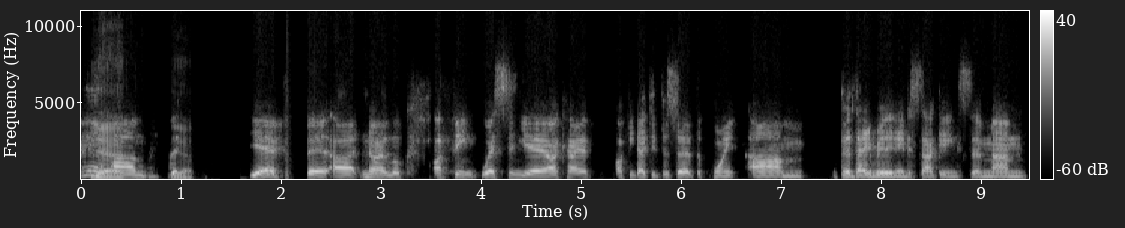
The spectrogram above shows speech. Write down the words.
yeah. Um, but, yeah. Yeah, but uh, no, look, I think Western, yeah, okay, I think they did deserve the point. Um, but they really need to start getting some um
